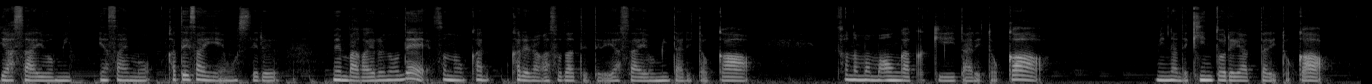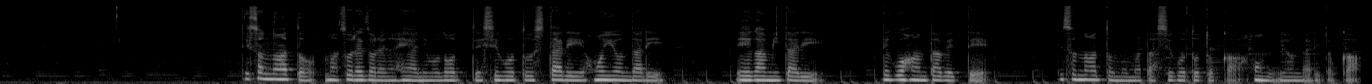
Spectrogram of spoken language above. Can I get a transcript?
野菜を見野菜も家庭菜園をしてるメンバーがいるのでその彼らが育ててる野菜を見たりとかそのまま音楽聴いたりとかみんなで筋トレやったりとか。でその後、まあそれぞれの部屋に戻って仕事したり本読んだり映画見たりでご飯食べてでその後もまた仕事とか本読んだりとか。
